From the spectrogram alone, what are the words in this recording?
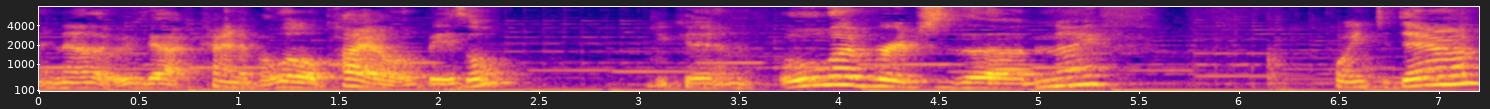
And now that we've got kind of a little pile of basil, you can leverage the knife, point it down,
